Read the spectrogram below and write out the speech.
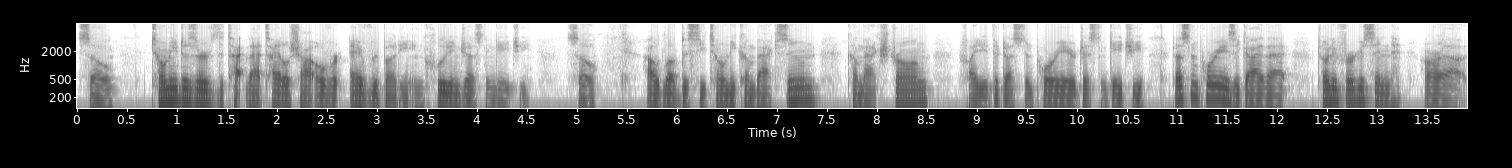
So Tony deserves t- that title shot over everybody, including Justin Gaethje. So I would love to see Tony come back soon, come back strong, fight either Dustin Poirier or Justin Gaethje. Dustin Poirier is a guy that Tony Ferguson or uh,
